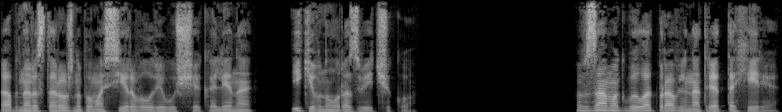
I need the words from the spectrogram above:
Абнер осторожно помассировал ревущее колено и кивнул разведчику. В замок был отправлен отряд Тахери,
